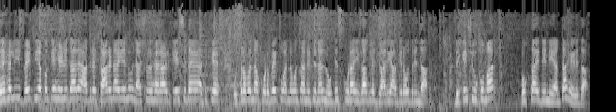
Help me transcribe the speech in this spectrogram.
ದೆಹಲಿ ಭೇಟಿಯ ಬಗ್ಗೆ ಹೇಳಿದ್ದಾರೆ, ಆದರೆ ಕಾರಣ ಏನು? ನ್ಯಾಷನಲ್ ಹೆರಾಲ್ಡ್ ಕೇಸ್ ಇದೆ, ಅದಕ್ಕೆ ಉತ್ತರವನ್ನ ಕೊಡಬೇಕು ಅನ್ನುವಂತ ನಿಟ್ಟಿನಲ್ಲಿ ನೋಟಿಸ್ ಕೂಡ ಈಗಾಗಲೇ ಜಾರಿ ಆಗಿರೋದ್ರಿಂದ ಡಿಕೆ ಶಿವಕುಮಾರ್ ಹೋಗ್ತಾ ಇದ್ದೀನಿ ಅಂತ ಹೇಳಿದ್ದಾರೆ.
